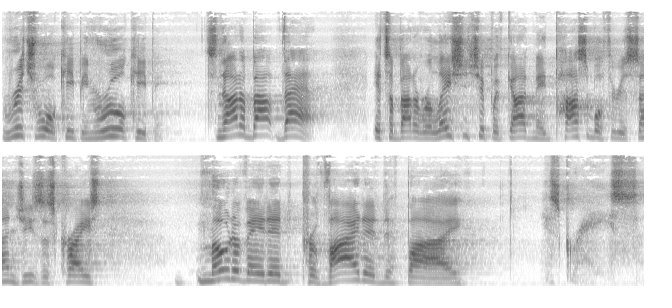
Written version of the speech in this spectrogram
ritual keeping, rule keeping. It's not about that. It's about a relationship with God made possible through His Son, Jesus Christ, motivated, provided by His grace.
